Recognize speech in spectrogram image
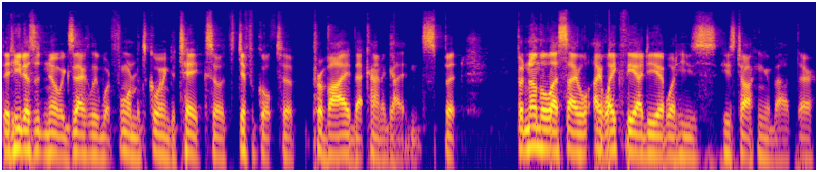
that he doesn't know exactly what form it's going to take, so it's difficult to provide that kind of guidance. But but nonetheless, I, I like the idea of what he's he's talking about there.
